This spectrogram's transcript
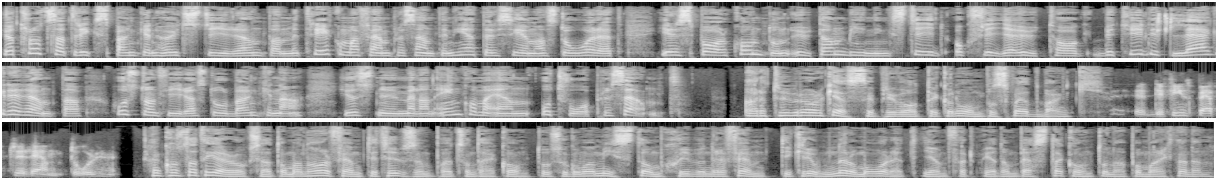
Ja, trots att Riksbanken höjt styrräntan med 3,5 procentenheter senaste året ger sparkonton utan bindningstid och fria uttag betydligt lägre ränta hos de fyra storbankerna, just nu mellan 1,1 och 2 procent. Artur Arkes är privatekonom på Swedbank. Det finns bättre räntor. Han konstaterar också att om man har 50 000 på ett sånt här konto så går man miste om 750 kronor om året jämfört med de bästa kontona på marknaden.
